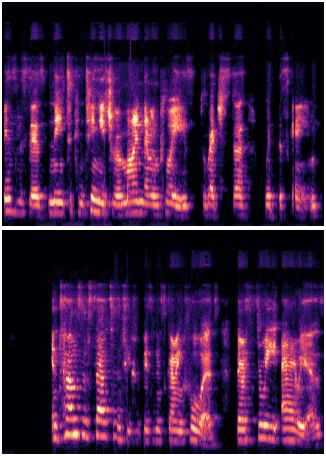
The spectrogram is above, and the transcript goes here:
businesses need to continue to remind their employees to register with the scheme. In terms of certainty for business going forward, there are three areas.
